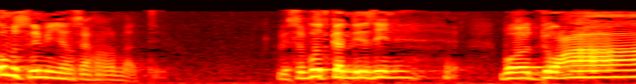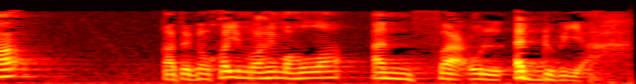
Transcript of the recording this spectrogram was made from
Kaum muslimin yang saya hormati. Disebutkan di sini bahwa doa kata Ibnu Qayyim rahimahullah anfa'ul adwiyah.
